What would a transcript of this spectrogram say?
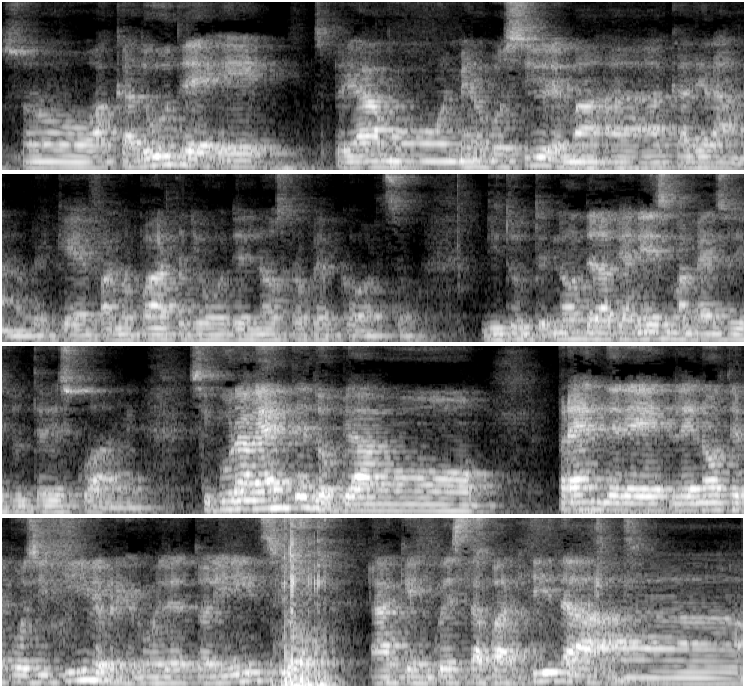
sono accadute e speriamo il meno possibile, ma accadranno perché fanno parte di, del nostro percorso, tutte, non della Pianesi ma penso di tutte le squadre. Sicuramente dobbiamo prendere le note positive perché come ho detto all'inizio anche in questa partita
